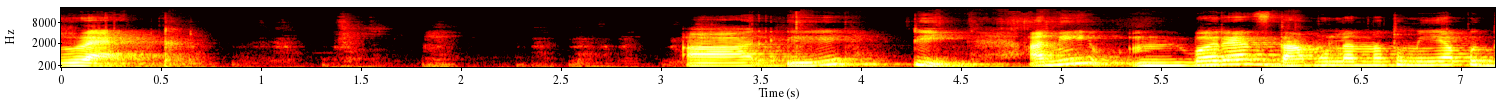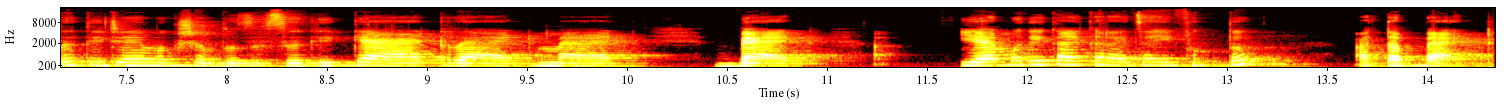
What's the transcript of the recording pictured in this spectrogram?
रॅट आर ए टी आणि बऱ्याचदा मुलांना तुम्ही या पद्धतीचे मग शब्द जसं की कॅट रॅट मॅट बॅट यामध्ये काय करायचं आहे फक्त? आता बॅट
